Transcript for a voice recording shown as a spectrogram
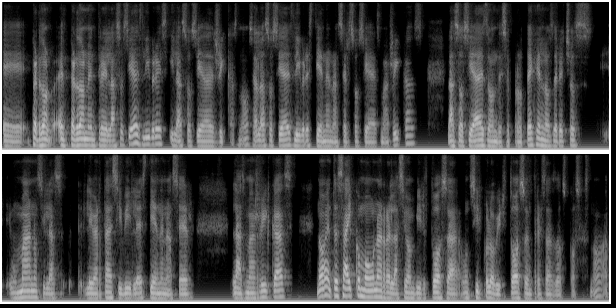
eh, perdón, eh, perdón, entre las sociedades libres y las sociedades ricas, ¿no? O sea, las sociedades libres tienden a ser sociedades más ricas, las sociedades donde se protegen los derechos humanos y las libertades civiles tienden a ser las más ricas, ¿no? Entonces hay como una relación virtuosa, un círculo virtuoso entre esas dos cosas, ¿no?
